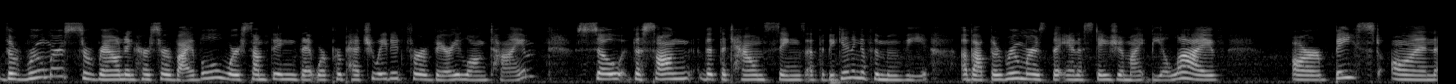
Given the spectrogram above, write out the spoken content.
the rumors surrounding her survival were something that were perpetuated for a very long time. So the song that the town sings at the beginning of the movie about the rumors that Anastasia might be alive are based on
